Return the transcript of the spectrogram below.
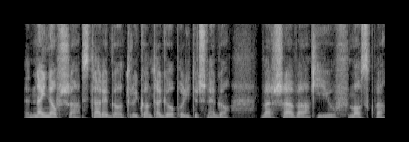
najnowsza starego trójkąta geopolitycznego Warszawa, Kijów, Moskwa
